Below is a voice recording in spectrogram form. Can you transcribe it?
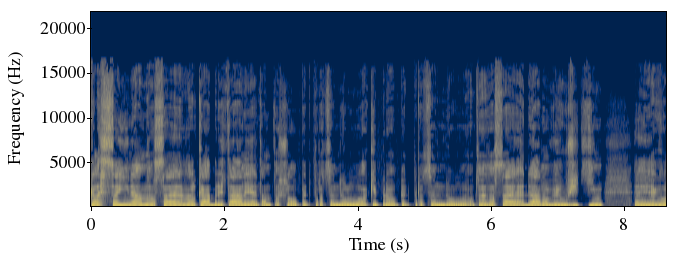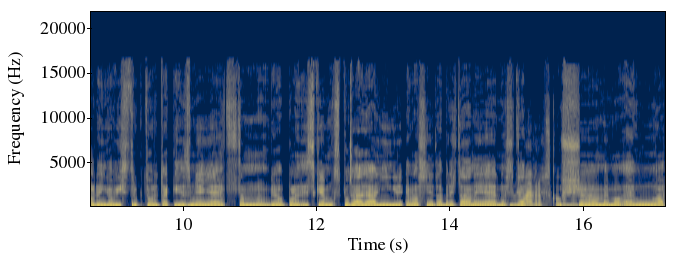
Eh, klesají nám zase Velká Británie, tam to šlo o 5% dolů a Kypr o 5% dolů. Jo. To je zase dáno využitím jak holdingových struktur, tak i změně v tom geopolitickém uspořádání, kdy vlastně ta Británie dneska mimo Evropskou už. Eh, mimo EU a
